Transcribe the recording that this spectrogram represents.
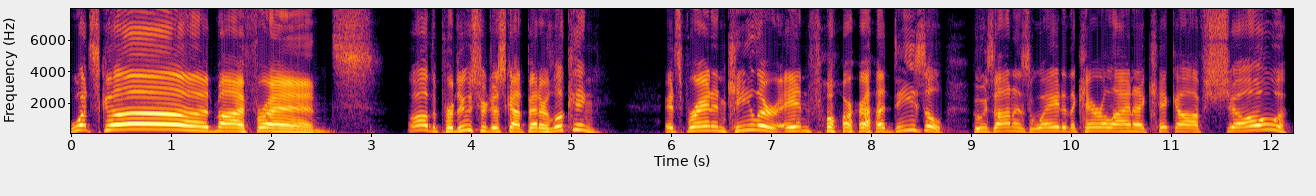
What's good, my friends? Well, the producer just got better looking. It's Brandon Keeler in for uh, Diesel, who's on his way to the Carolina kickoff show.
